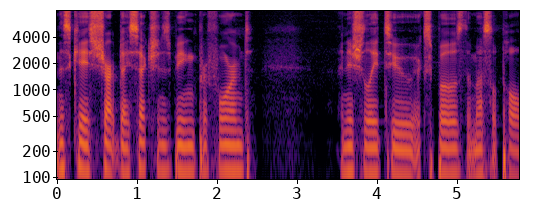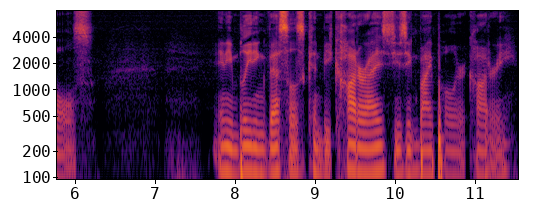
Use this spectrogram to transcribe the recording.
In this case, sharp dissection is being performed initially to expose the muscle poles. Any bleeding vessels can be cauterized using bipolar cautery.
